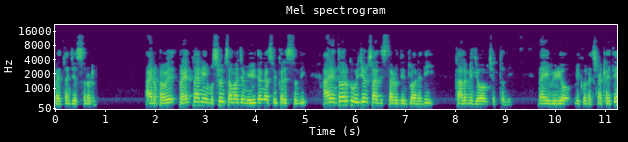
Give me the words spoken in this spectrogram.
ప్రయత్నం చేస్తున్నాడు. ఆయన ప్రవే ప్రయత్నాన్ని ముస్లిం సమాజం ఏ విధంగా స్వీకరిస్తుంది ఆయన ఎంతవరకు విజయం సాధిస్తాడు దీంట్లో అనేది కాలమే జవాబు చెప్తుంది. నా ఈ వీడియో మీకు నచ్చినట్లయితే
